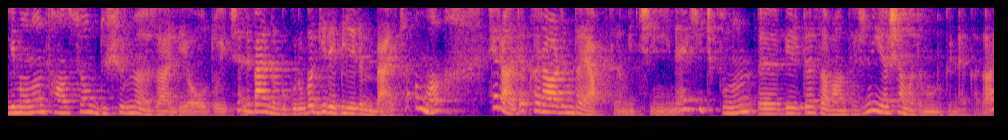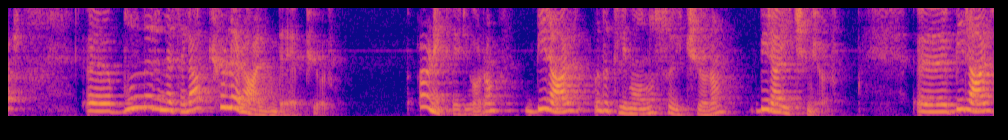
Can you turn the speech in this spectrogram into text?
limonun tansiyon düşürme özelliği olduğu için hani ben de bu gruba girebilirim belki ama herhalde kararında yaptığım için yine hiç bunun e, bir dezavantajını yaşamadım bugüne kadar. E, Bunları mesela kürler halinde yapıyorum. Örnek veriyorum, bir ay ılık limonlu su içiyorum, bir ay içmiyorum. Ee, Bir ay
